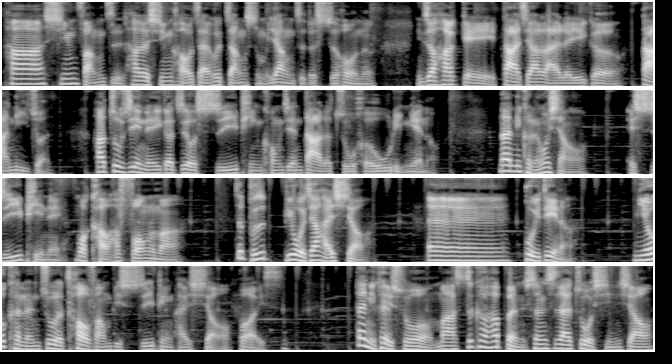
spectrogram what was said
他新房子、他的新豪宅会长什么样子的时候呢？你知道他给大家来了一个大逆转，他住进了一个只有十一平空间大的组合屋里面哦。那你可能会想哦，哎，十一平哎，我靠，他疯了吗？这不是比我家还小？呃，不一定啊，你有可能住的套房比十一平还小，不好意思。但你可以说，马斯克他本身是在做行销，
